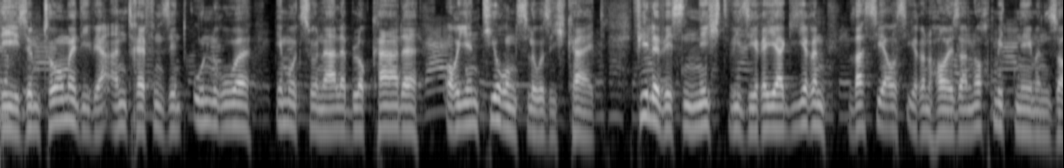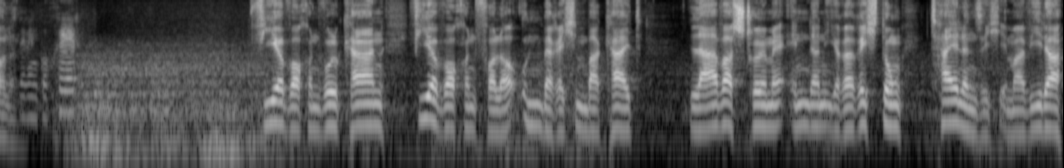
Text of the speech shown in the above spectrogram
Die Symptome, die wir antreffen, sind Unruhe, emotionale Blockade, Orientierungslosigkeit. Viele wissen nicht, wie sie reagieren, was sie aus ihren Häusern noch mitnehmen sollen. Vier Wochen Vulkan, vier Wochen voller Unberechenbarkeit. Lavaströme ändern ihre Richtung, teilen sich immer wieder.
